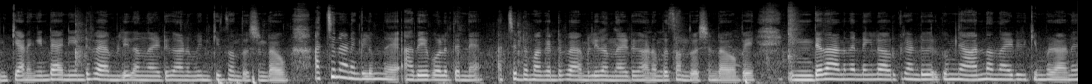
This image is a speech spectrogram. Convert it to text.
എനിക്കാണെങ്കിൽ എന്റെ അനിയന്റെ ഫാമിലി നന്നായിട്ട് കാണുമ്പോൾ എനിക്കും സന്തോഷം ഉണ്ടാവും. അച്ഛനാണെങ്കിലും അതേപോലെ തന്നെ അച്ഛന്റെ മകന്റെ ഫാമിലി നന്നായിട്ട് കാണുമ്പോൾ സന്തോഷം ഉണ്ടാവും. അപ്പോൾ എന്റേതാണെന്നുണ്ടെങ്കിലും അവർക്ക് രണ്ടുപേർക്കും ഞാൻ നന്നായിട്ടിരിക്കുമ്പോഴാണ്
